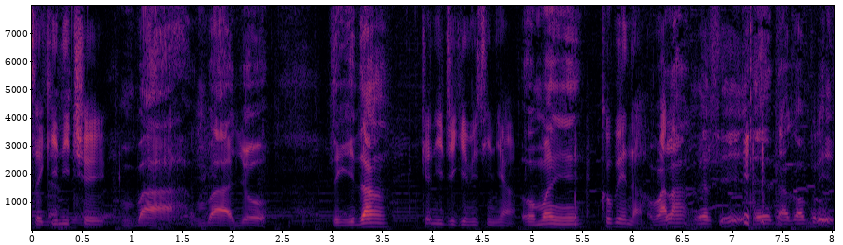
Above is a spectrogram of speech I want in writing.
Sakiniche, Mba, Mba, Jo, Tigidan, Kani Jigimisinia, Omani. Kobena. Voilà, merci, t'as compris.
